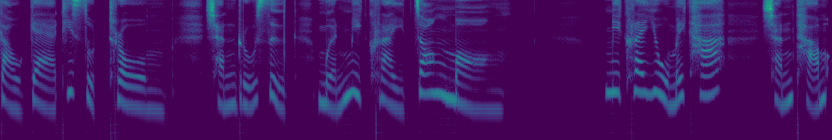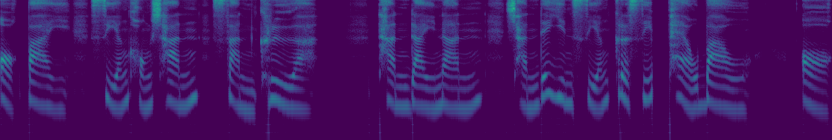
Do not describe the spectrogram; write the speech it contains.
เก่าแก่ที่สุดโทรมฉันรู้สึกเหมือนมีใครจ้องมอง มีใครอยู่ไหมคะ ฉันถามออกไป เสียงของฉันสั่นเครือ ทันใดนั้น ฉันได้ยินเสียงกระซิบแผ่วเบา ออก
